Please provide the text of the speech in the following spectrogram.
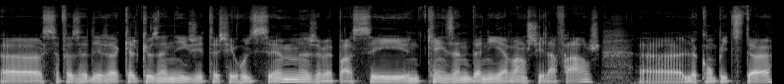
Euh, ça faisait déjà quelques années que j'étais chez Holcim. J'avais passé une quinzaine d'années avant chez Lafarge, euh, le compétiteur.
